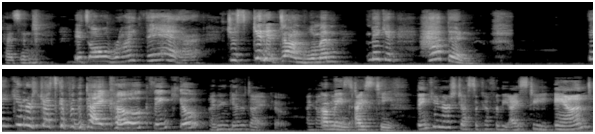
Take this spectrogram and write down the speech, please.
peasant. It's all right there. Just get it done, woman. Make it happen. Thank you, Nurse Jessica, for the Diet Coke. Thank you. I didn't get a Diet Coke. I got I mean, iced tea. Thank you, Nurse Jessica, for the iced tea and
